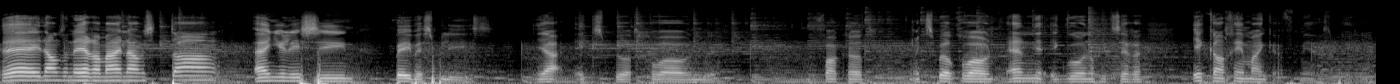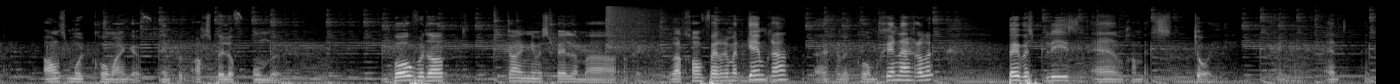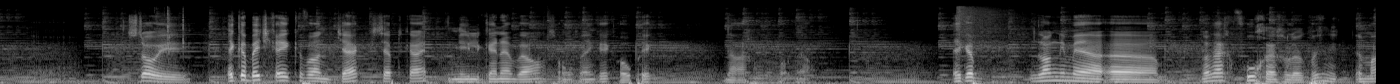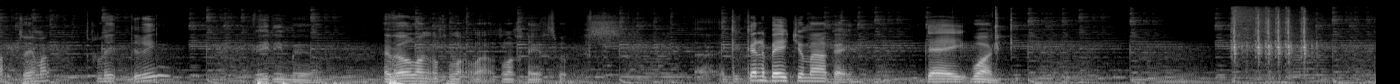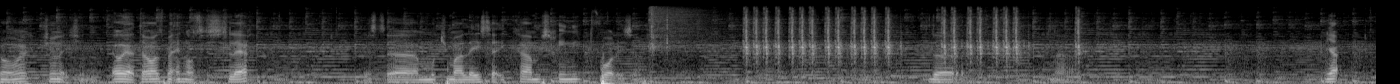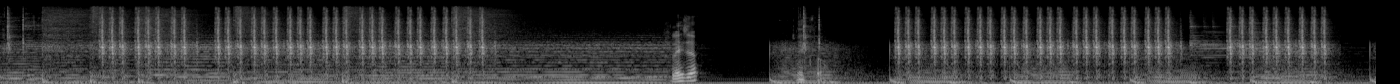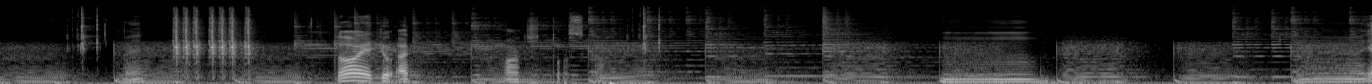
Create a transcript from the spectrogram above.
Hey dames en heren, mijn naam is Tang en jullie zien Babies Please. Ja, ik speel het gewoon. Fuck dat. Ik speel het gewoon en ik wil nog iets zeggen. Ik kan geen Minecraft meer spelen. Anders moet ik gewoon Minecraft 1.8 spelen of onder. Boven dat kan ik niet meer spelen, maar oké. Laten we gewoon verder met de game gaan. Eigenlijk gewoon beginnen eigenlijk. Babies Please en we gaan met Story. En, en eh, Story. Ik heb een beetje gekeken van Jack Septiceye. Jullie kennen hem wel, soms denk ik, hoop ik. Nou, ja. Ik heb lang niet meer, eh, dat was eigenlijk vroeger eigenlijk, weet je niet, een maand, twee maand geleden, drie? Weet niet meer. Ik heb wel lang, nog lang, lang, geleden gespeeld. Eh, ik ken een beetje, maar oké. Day one. Congratulations. Oh ja, trouwens, mijn Engels is slecht. Dus uh, moet je maar lezen. Ik ga misschien niet voorlezen. De. Nou. Ja. Gelezen? Ik wel. Oké. Okay. Glory to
